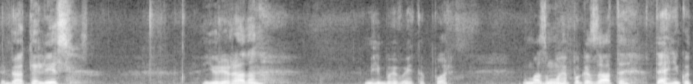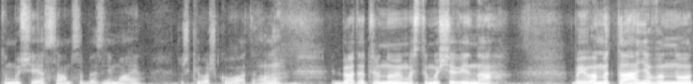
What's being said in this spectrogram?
Ребята, ліс. Юрій Радан. Мій бойовий топор. Нема змоги показати техніку, тому що я сам себе знімаю. Трошки важкувато. Але, ребята, тренуємось, тому що війна. Бойове метання, воно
